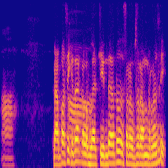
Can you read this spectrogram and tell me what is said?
Nah, Kenapa sih kita Ah. kalau bahas cinta tuh serem-serem terus sih?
